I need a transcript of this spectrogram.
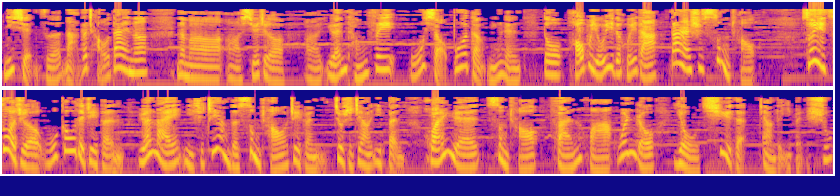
你选择哪个朝代呢？那么啊，学者啊，袁腾飞、吴晓波等名人都毫不犹豫地回答，当然是宋朝。所以作者吴钩的这本《原来你是这样的宋朝》这本就是这样一本还原宋朝繁华、温柔、有趣的这样的一本书。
